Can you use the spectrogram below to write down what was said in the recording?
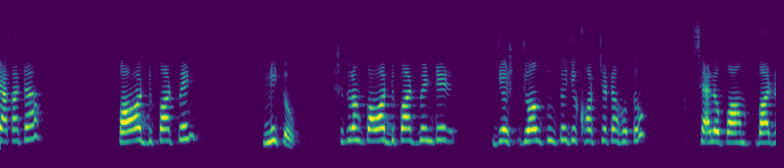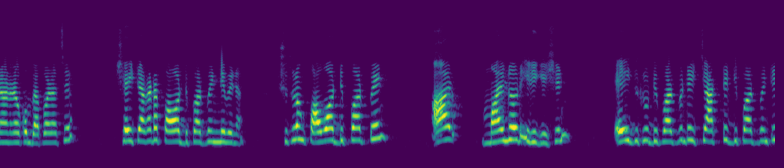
টাকাটা পাওয়ার ডিপার্টমেন্ট নিত। সুতরাং পাওয়ার ডিপার্টমেন্টের যে জল তুলতে যে খরচাটা হতো স্যালো পাম্প বা নানা রকম ব্যাপার আছে, সেই টাকাটা পাওয়ার ডিপার্টমেন্ট নেবে না। সুতরাং পাওয়ার ডিপার্টমেন্ট আর মাইনর ইরিগেশন এই দুটো ডিপার্টমেন্ট এই চারটে ডিপার্টমেন্টে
